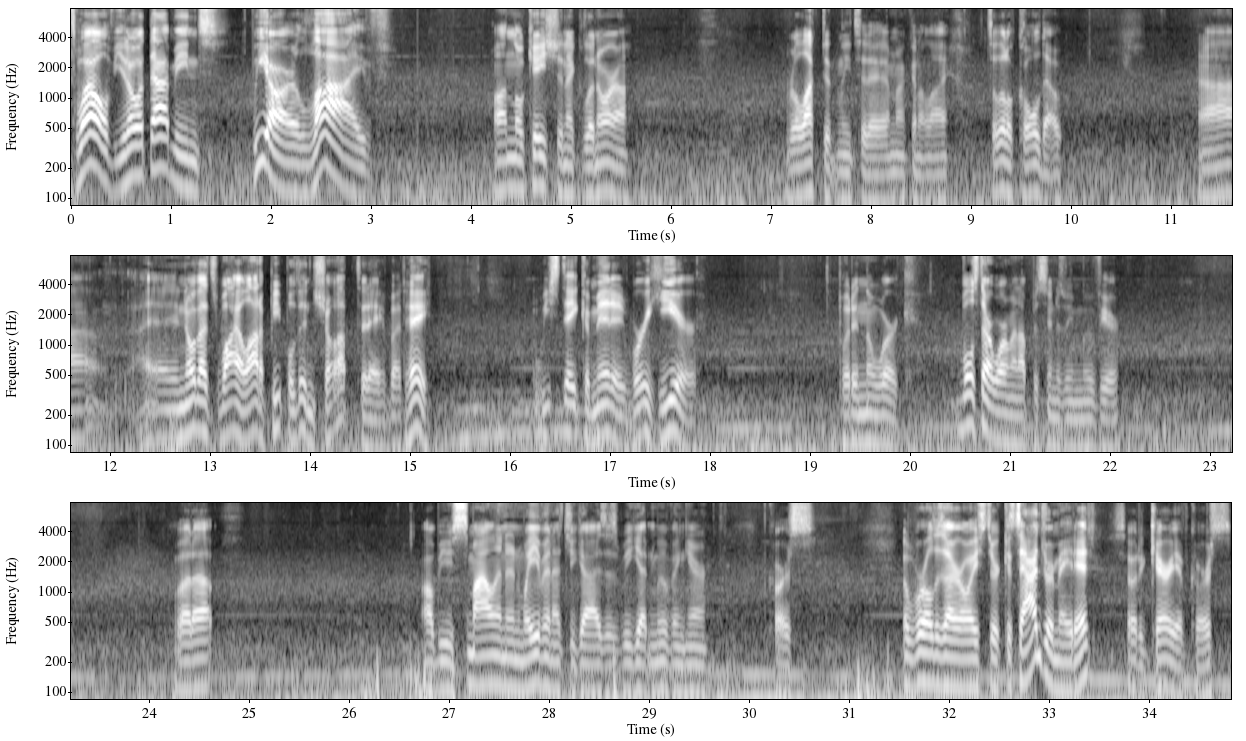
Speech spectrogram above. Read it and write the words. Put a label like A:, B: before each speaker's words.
A: 12. You know what that means? We are live on location at Glenora. Reluctantly today, I'm not going to lie. It's a little cold out. Uh, I know that's why a lot of people didn't show up today, but hey, we stay committed. We're here to put in the work. We'll start warming up as soon as we move here. What up? I'll be smiling and waving at you guys as we get moving here. Of course, the world is our oyster. Cassandra made it, so did Carrie, of course.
